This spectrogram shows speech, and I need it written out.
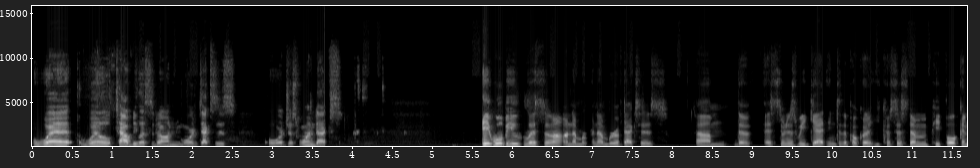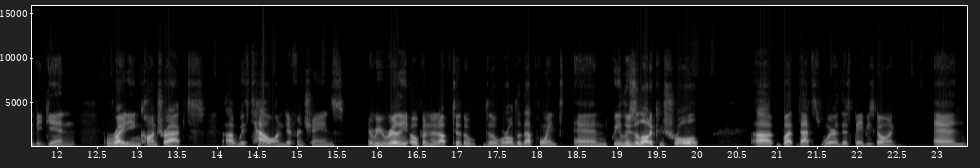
where, will Tau be listed on more dexes or just one dex? It will be listed on a number, a number of dexes. Um, the as soon as we get into the Polkadot ecosystem, people can begin writing contracts uh, with Tau on different chains. And we really open it up to the, to the world at that point, and we lose a lot of control. Uh, but that's where this baby's going, and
